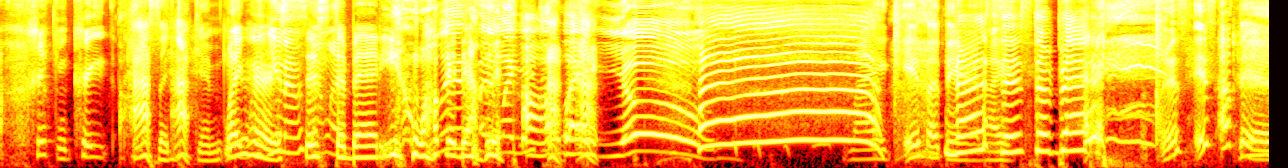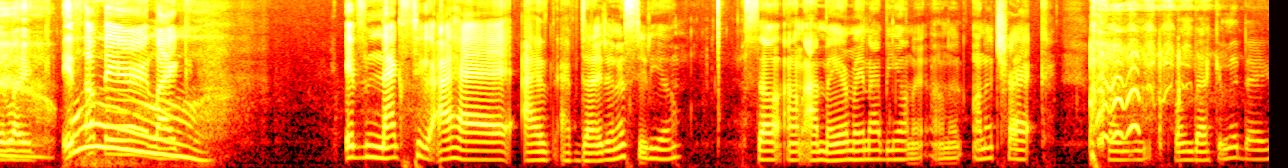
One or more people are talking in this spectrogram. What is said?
Crick and Creek Hassa Deacon. Like you heard you know what I'm saying? Sister Like, Betty walking listen, down this like, you hallway. like, yo, like it's up there. Not like, Sister Betty. it's it's up there. Like it's up there. Like Ooh. It's next to. I had I I've done it in a studio, so um, I may or may not be on a on a on a track from from back in the day.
